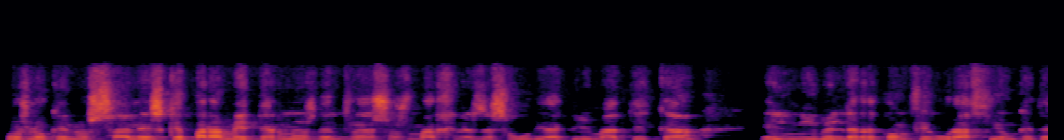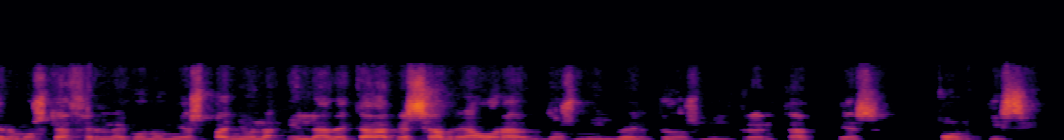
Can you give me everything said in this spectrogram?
Pues lo que nos sale es que para meternos dentro de esos márgenes de seguridad climática, el nivel de reconfiguración que tenemos que hacer en la economía española en la década que se abre ahora, 2020-2030, es fortísimo.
